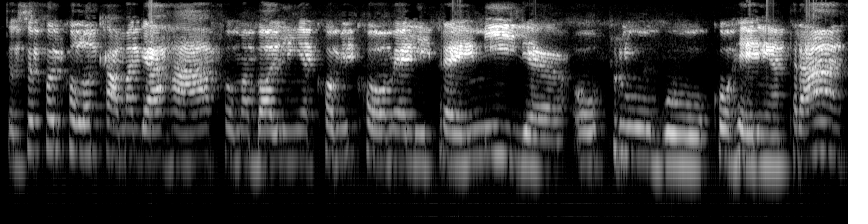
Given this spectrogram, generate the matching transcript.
Então, se eu for colocar uma garrafa, uma bolinha come-come ali para Emília ou pro Hugo correrem atrás,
